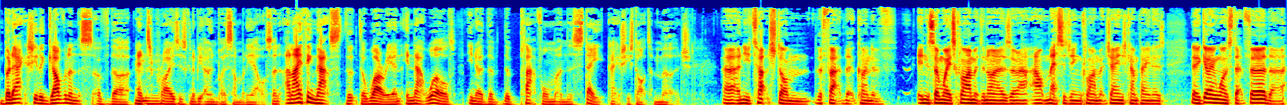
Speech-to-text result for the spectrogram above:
But actually, the governance of the mm-hmm. enterprise is going to be owned by somebody else. And, and I think that's the, the worry. And in that world, you know, the, the platform and the state actually start to merge. Uh, and you touched on the fact that kind of in some ways climate deniers are out messaging climate change campaigners. You know, going one step further,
